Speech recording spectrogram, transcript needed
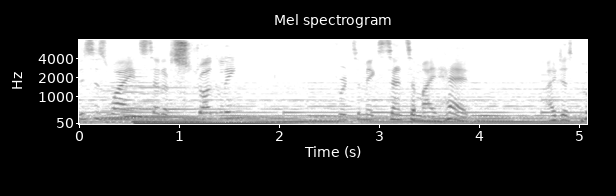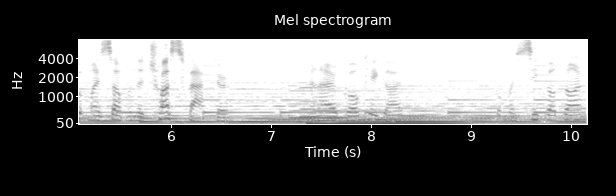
this is why instead of struggling for it to make sense in my head, I just put myself in the trust factor and I go, okay, God, put my seatbelt on,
